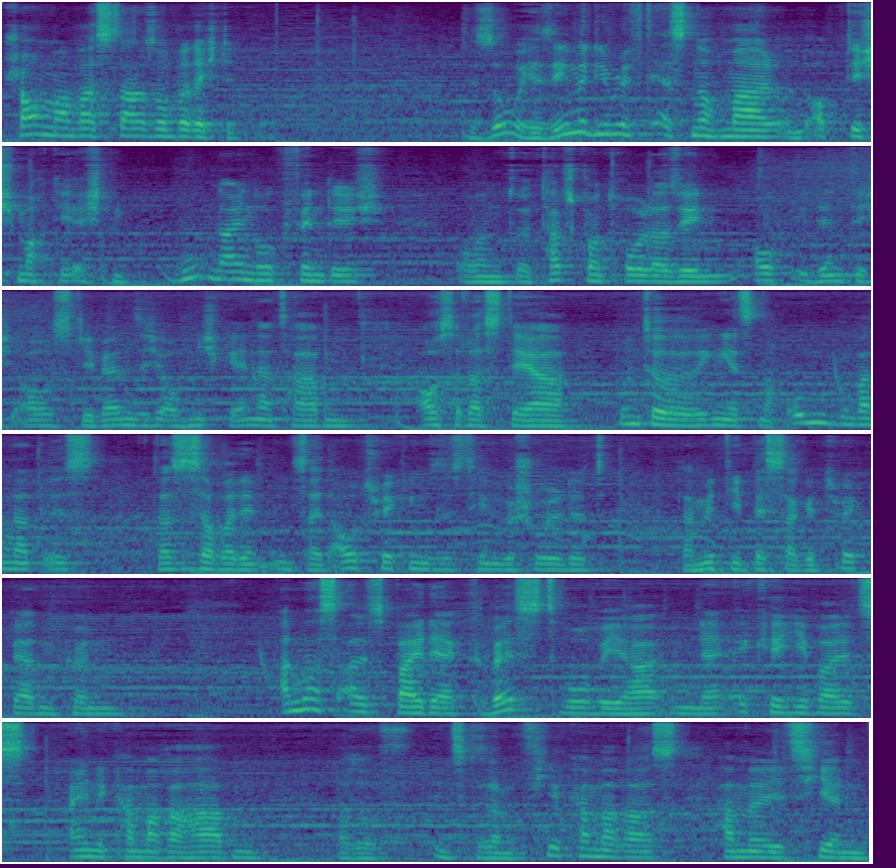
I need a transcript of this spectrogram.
schauen mal, was da so berichtet wird. So, hier sehen wir die Rift S nochmal und optisch macht die echt einen guten Eindruck, finde ich. Und äh, Touch-Controller sehen auch identisch aus, die werden sich auch nicht geändert haben, außer dass der untere Ring jetzt nach oben gewandert ist. Das ist aber dem Inside-Out-Tracking-System geschuldet damit die besser getrackt werden können. Anders als bei der Quest, wo wir ja in der Ecke jeweils eine Kamera haben, also insgesamt vier Kameras, haben wir jetzt hier ein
